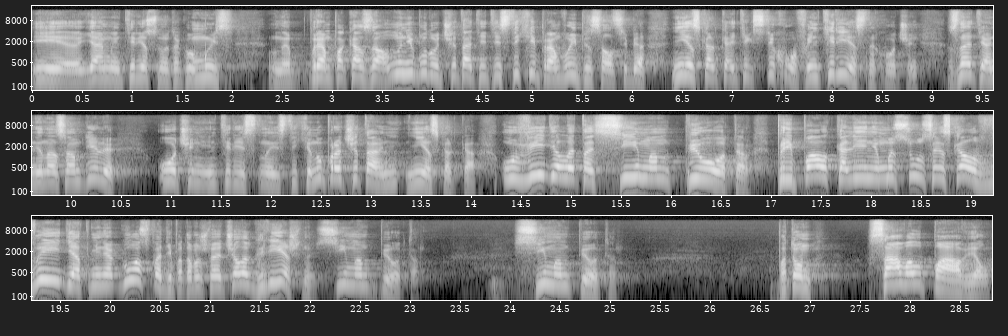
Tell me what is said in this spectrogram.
и я им интересную такую мысль прям показал. Ну, не буду читать эти стихи, прям выписал себе несколько этих стихов, интересных очень. Знаете, они на самом деле очень интересные стихи. Ну, прочитаю несколько. «Увидел это Симон Петр, припал к коленям Иисуса и сказал, выйди от меня, Господи, потому что я человек грешный». Симон Петр. Симон Петр. Потом Савол Павел,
